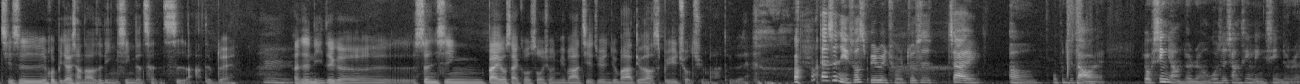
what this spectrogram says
其实会比较想到的是灵性的层次啦，对不对？嗯，反正你这个身心 biopsychosocial 你没办法解决，你就把它丢到 spiritual 去嘛，对不对？但是你说 spiritual 就是在嗯、呃，我不知道哎、欸，有信仰的人或是相信灵性的人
